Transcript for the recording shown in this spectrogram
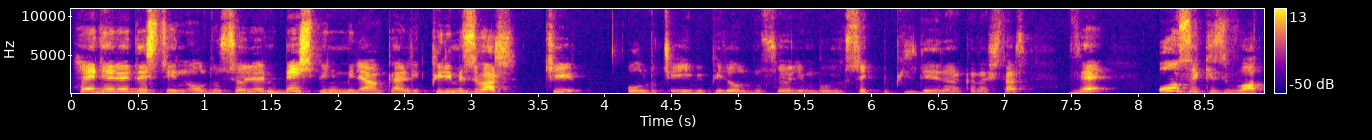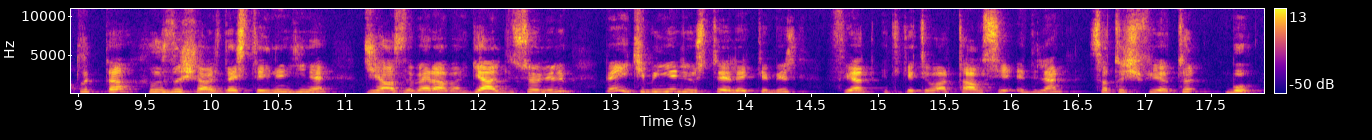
HDR desteğinin olduğunu söyleyeyim. 5000 mAh'lik pilimiz var ki oldukça iyi bir pil olduğunu söyleyeyim. Bu yüksek bir pil değeri arkadaşlar. Ve 18 wattlık da hızlı şarj desteğinin yine cihazla beraber geldiğini söyleyelim. Ve 2700 TL'likte bir fiyat etiketi var. Tavsiye edilen satış fiyatı bu.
